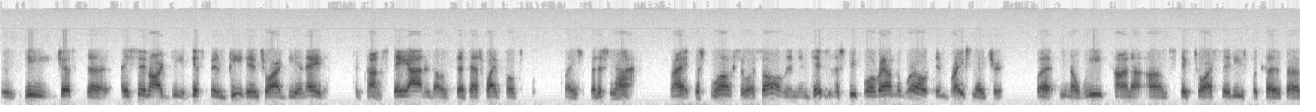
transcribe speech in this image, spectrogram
the just the it's in our D. It's been beat into our DNA to, of stay out of those. That, that's white folks' place, but it's not right? This belongs to us all. And indigenous people around the world embrace nature. But, you know, we kind of um, stick to our cities because uh,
